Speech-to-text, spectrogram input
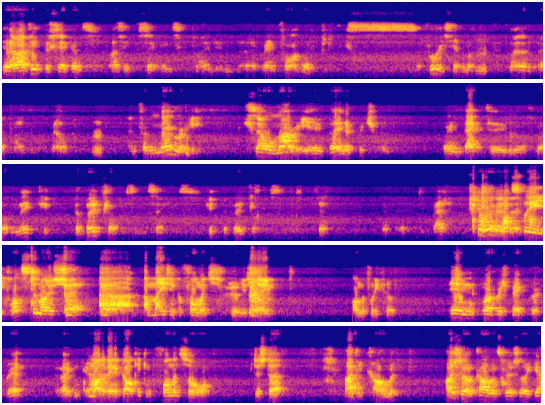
You know, I think the seconds, I think the seconds played in uh, grand final. 47, I think Mm. they played. I think they played in Melbourne. Mm. And from memory, Sal Murray, who'd been at Richmond, went back to North Melbourne. They kicked the boot floppers in the seconds. Kicked the boot floppers. Yeah. Rat. What's the what's the most uh, amazing performance you've seen on the footy field? In what respect, Brett? Brett? Like, It uh, might have been a goal kicking performance or just a. I think Coleman. I saw Coleman's first league game.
